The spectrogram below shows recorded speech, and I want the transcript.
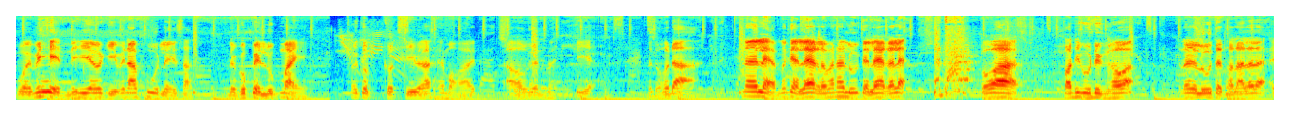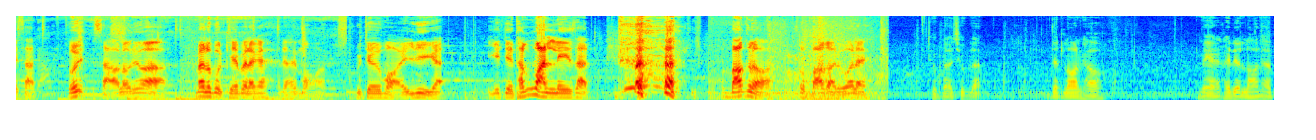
กวยไม่เห็นไอ้เหี้ยเมื่อกี้ไม่น่าพูดเลยสัตว์เดี๋ยวก็เปลี่ยนลุกใหม่ไม่กดกดจีไปแล้วให้หมอเอาเงินไปไอ้เหี้ยเดี๋ยวโดนเขาด่านั่นแหละตั้งแต่แรกแล้วว่าถ้ารู้แต่แรกแล้วแหละ เพราะว่าตอนที่กูดึงเขาอะน่าจะรู้แต่ตอนนั้นแล้วแหละไอสัตว์เฮ้ยสาวเรานี่ว่าแม่เรากดเคสไปแล้วไงเดี๋ยวให้หมอกูเจอหมอไอ้นี่อีกอะไอ้เหี้ยเจอทั้งวันเลยสัตว์มันบั๊กเหรอตัวบั๊กเหรอหรือว่าอะไรชุบและชุบและเดือดร้อนเขาไม่อยากให้ใครเดือดร้อนครับ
